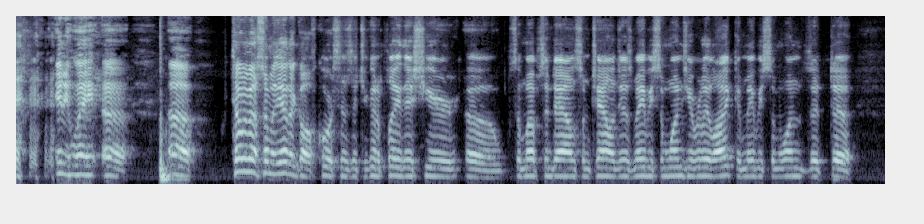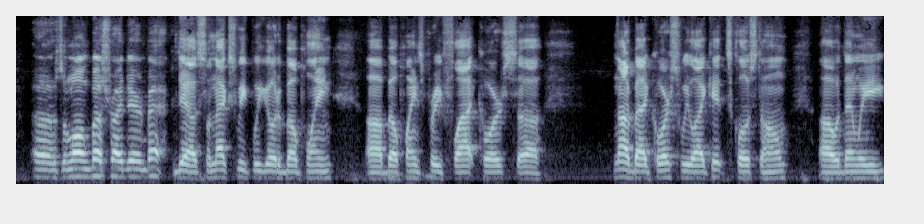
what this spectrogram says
anyway, uh, uh, tell me about some of the other golf courses that you're going to play this year. Uh, some ups and downs, some challenges, maybe some ones you really like, and maybe some ones that uh, it's a long bus ride there and back. Yeah. So next week we go to Belle Plaine. Uh, Belle Plaine's pretty flat course. Uh, not a bad course. We like it. It's close to home. Uh, then we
